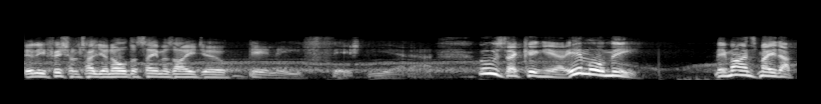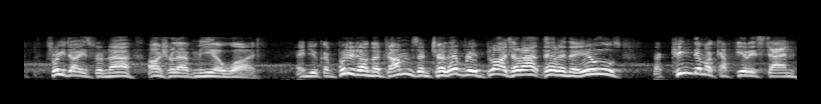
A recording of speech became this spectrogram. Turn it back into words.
Billy Fish will tell you no the same as I do. Billy Fish, yeah. Who's the king here, him or me? Me mind's made up. Three days from now, I shall have me a wife. And you can put it on the drums and tell every blighter out there in the hills the kingdom of Kafiristan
